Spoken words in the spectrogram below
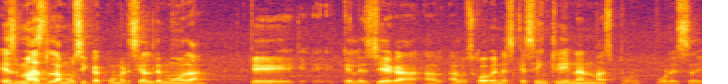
es más la música comercial de moda que, les llega a, los jóvenes, que se inclinan más por, por, ese,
